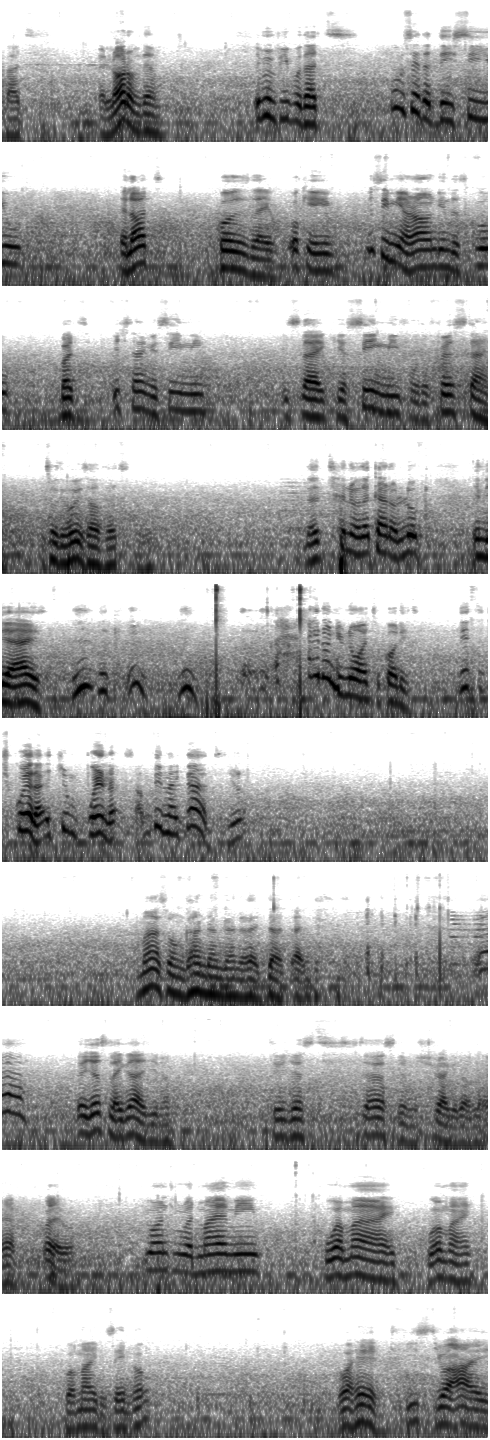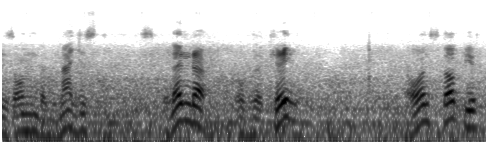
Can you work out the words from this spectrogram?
but a lot of them, even people that who say that they see you a lot, because like, okay, you see me around in the school, but each time you see me, it's like you're seeing me for the first time. So they always have that, that you know, that kind of look in their eyes. I don't even know what to call it. It's chikwera, it's chimpwena, something like that, you know. Mass on ganda ganda like that. and yeah, they're just like that, you know. They just, just me shrug it off like, yeah, whatever. You want to admire me? Who am I? Who am I? Who am I to say no? Go ahead, feast your eyes on the majesty, splendor of the king. I won't stop you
